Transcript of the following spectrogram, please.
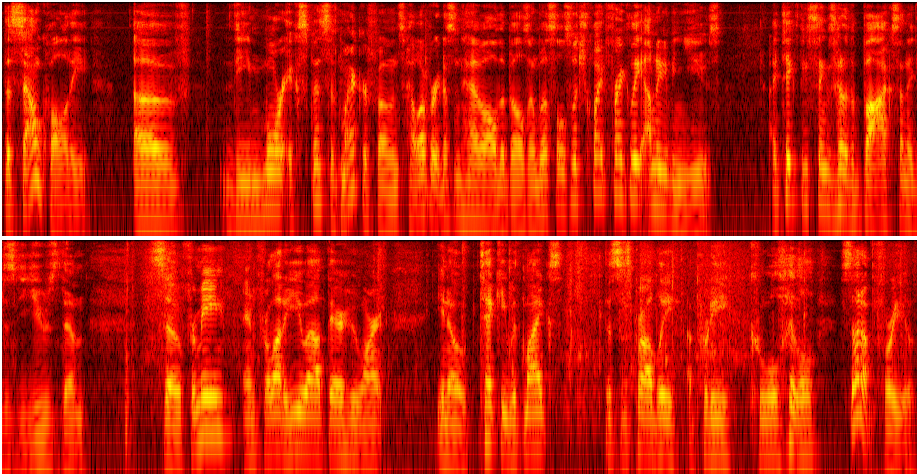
the sound quality of the more expensive microphones. However, it doesn't have all the bells and whistles, which quite frankly, I don't even use. I take these things out of the box and I just use them. So for me, and for a lot of you out there who aren't, you know, techie with mics, this is probably a pretty cool little setup for you.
